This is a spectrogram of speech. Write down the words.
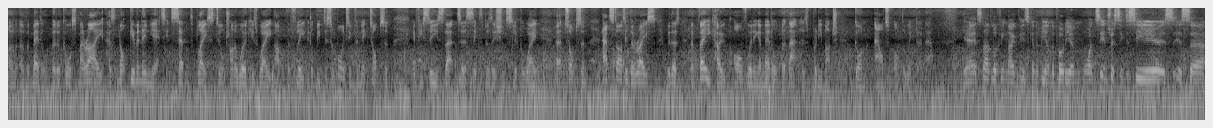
of, of, a medal. But of course, Marrai has not given in yet. In seventh place, still trying to work his way up the fleet. It'll be disappointing for Nick Thompson if he sees that uh, sixth position slip away. Uh, Thompson had started the race with a, a vague hope of winning a medal, but that has pretty much gone out of the window now. Yeah, it's not looking like he's going to be on the podium. What's interesting to see is, is uh,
